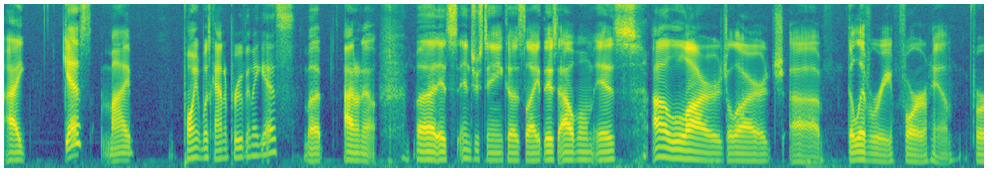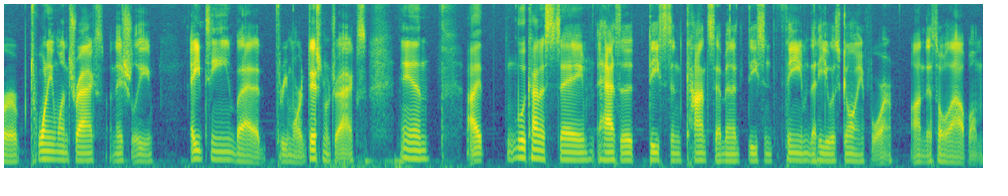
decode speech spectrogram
I guess my point was kind of proven, I guess, but I don't know. But it's interesting because like this album is a large, large uh, delivery for him for 21 tracks initially 18, but added three more additional tracks. And I would kind of say it has a decent concept and a decent theme that he was going for on this whole album.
